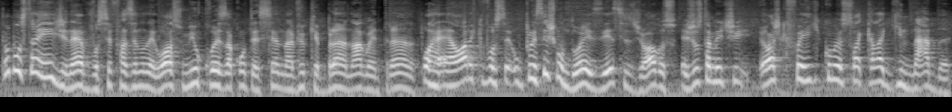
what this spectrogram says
pra mostrar indie, né? Você fazendo um negócio, mil coisas acontecendo, navio quebrando, água entrando. Porra, é a hora que você... O PlayStation 2 e esses jogos, é justamente... Eu acho que foi aí que começou aquela guinada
